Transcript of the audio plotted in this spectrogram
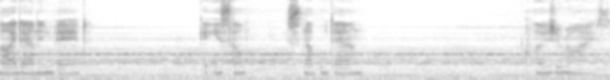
Lie down in bed. Get yourself snuggled down. Close your eyes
